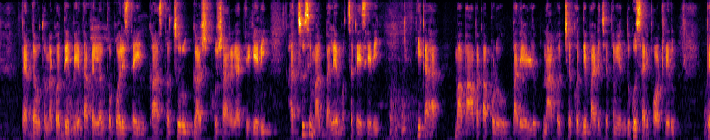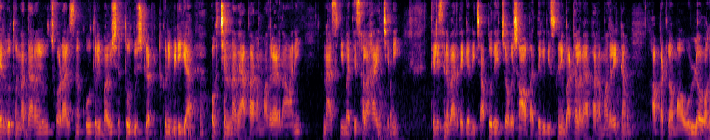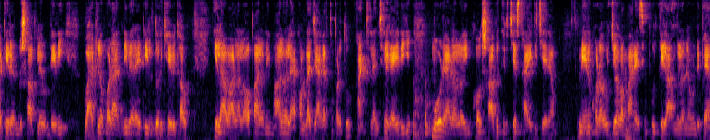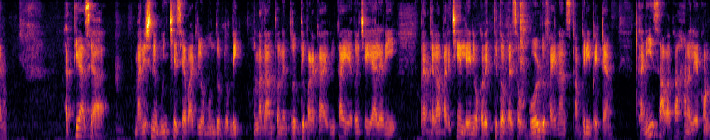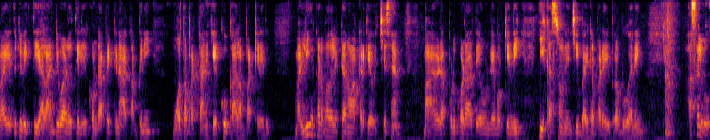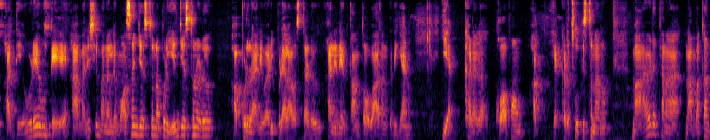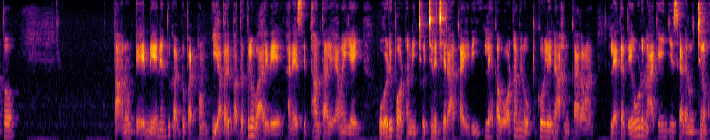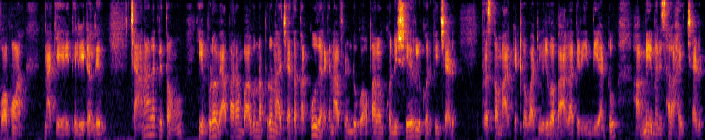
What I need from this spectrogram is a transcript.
పెద్ద అవుతున్న కొద్దీ మిగతా పిల్లలతో పోలిస్తే ఇంకాస్త చురుగ్గా హుషారుగా తిరిగేది. అది చూసి మాకు భలే ముచ్చటేసేది. ఇక మా పాపకప్పుడు పదేళ్ళు. నాకు వచ్చే కొద్దిపాటి జీతం ఎందుకు సరిపోవట్లేదు. పెరుగుతున్న ధరలు చూడాల్సిన కూతురి భవిష్యత్తు దృష్టిలో పెట్టుకుని విడిగా ఒక చిన్న వ్యాపారం మొదలెడదామని నా శ్రీమతి సలహా ఇచ్చింది. తెలిసిన వారి దగ్గర నుంచి అప్పు తెచ్చి ఒక షాప్ అద్దెకి తీసుకుని బట్టల వ్యాపారం మొదలెట్టాం. అప్పట్లో మా ఊళ్ళో ఒకటి రెండు షాపులే ఉండేవి. వాటిలో కూడా అన్ని వెరైటీలు దొరికేవి కావు. ఇలా వాళ్ళ లోపాలని మాలో లేకుండా జాగ్రత్త పడుతూ అంచెలంచెలుగా ఎదిగి మూడేళ్ళలో ఇంకో షాపు తెరిచే స్థాయికి చేరాం. నేను కూడా ఉద్యోగం మానేసి పూర్తిగా అందులోనే ఉండిపోయాను. అత్యాశ మనిషిని ముంచేసే వాటిలో ముందుంటుంది. ఉన్నదాంతో నేను తృప్తి పడక ఇంకా ఏదో చేయాలని పెద్దగా పరిచయం లేని ఒక వ్యక్తితో కలిసి ఒక గోల్డ్ ఫైనాన్స్ కంపెనీ పెట్టాను. కనీస అవగాహన లేకుండా ఎదుటి వ్యక్తి ఎలాంటి వాడో తెలియకుండా పెట్టిన ఆ కంపెనీ మూతపట్టడానికి ఎక్కువ కాలం పట్టలేదు. మళ్ళీ ఎక్కడ మొదలెట్టానో అక్కడికే వచ్చేసాను మా ఆవిడ అప్పుడు కూడా దేవుణ్ణే మొక్కింది. ఈ కష్టం నుంచి బయటపడే ప్రభు అని. అసలు ఆ దేవుడే ఉంటే ఆ మనిషి మనల్ని మోసం చేస్తున్నప్పుడు ఏం చేస్తున్నాడు? అప్పుడు రానివాడు ఇప్పుడు ఎలా వస్తాడు? అని నేను తనతో వాదనకు దిగాను. ఎక్కడ కోపం అక్- ఎక్కడ చూపిస్తున్నాను? మా ఆవిడ తన నమ్మకంతో తానుంటే నేనెందుకు అడ్డుపట్టం? ఎవరి పద్ధతులు వారివే అనే సిద్ధాంతాలు ఏమయ్యాయి? ఓడిపోవటం నుంచి వచ్చిన చిరాక ఇది? లేక ఓటమిని ఒప్పుకోలేని అహంకారమా? లేక దేవుడు నాకేం చేశాడని వచ్చిన కోపమా? నాకేమీ తెలియటం లేదు. చానాళ్ళ క్రితం ఎప్పుడో వ్యాపారం బాగున్నప్పుడు నా చేత తక్కువ ధరకి నా ఫ్రెండు గోపాలం కొన్ని షేర్లు కొనిపించాడు. ప్రస్తుతం మార్కెట్లో వాటి విలువ బాగా పెరిగింది అంటూ అమ్మేయమని సలహా ఇచ్చాడు.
